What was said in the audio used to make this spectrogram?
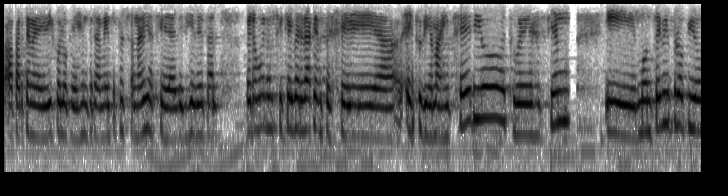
aparte me dedico a lo que es entrenamiento personal y actividad dirigida y tal. Pero bueno, sí que es verdad que empecé a estudiar magisterio, estuve ejerciendo y monté mi propio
